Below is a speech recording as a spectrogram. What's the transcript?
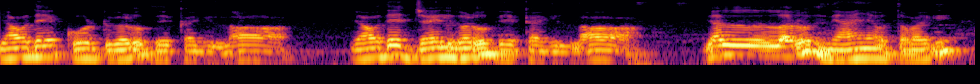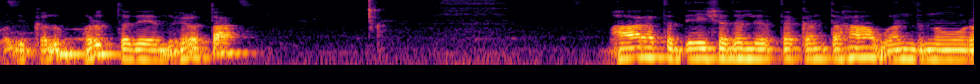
ಯಾವುದೇ ಕೋರ್ಟ್ಗಳು ಬೇಕಾಗಿಲ್ಲ. ಯಾವುದೇ ಜೈಲುಗಳು ಬೇಕಾಗಿಲ್ಲ. ಎಲ್ಲರೂ ನ್ಯಾಯಯುತವಾಗಿ ಬದುಕಲು ಬರುತ್ತದೆ ಎಂದು ಹೇಳುತ್ತಾ, ಭಾರತ ದೇಶದಲ್ಲಿರ್ತಕ್ಕಂತಹ ಒಂದು ನೂರ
